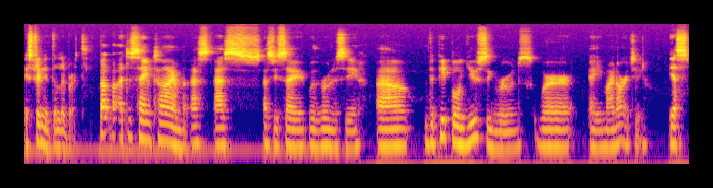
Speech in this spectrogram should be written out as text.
extremely deliberate. But, but at the same time, as as as you say with runacy, uh, the people using runes were a minority. Yes.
